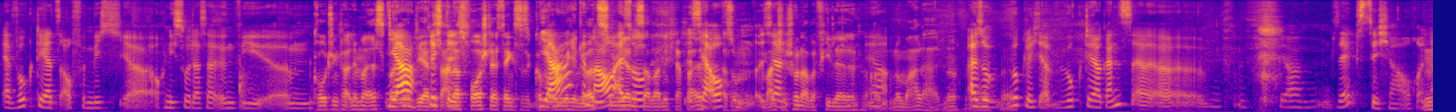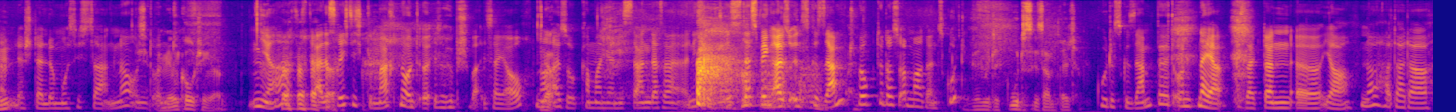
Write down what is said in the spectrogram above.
Er wirkte jetzt auch für mich äh, auch nicht so, dass er irgendwie ähm, Coaching-Teilnehmer ist, weil du dir das anders vorstellst, denkst du, kommen ja, irgendwelche genau, Nerds zu mir, also, das ist aber nicht der Fall. Ja auch, also manche ja, schon, aber viele ja. normale halt. Ne? Also wirklich, er wirkte ja ganz äh, ja, selbstsicher auch mhm. an der Stelle, muss ich sagen. Ne? Und, und, im Coaching an. Ja, hat alles richtig gemacht. Ne? Und also, hübsch ist er ja auch. Ne? Also kann man ja nicht sagen, dass er nicht hübsch ist. Deswegen, also insgesamt wirkte das auch mal ganz gut. Gutes, gutes Gesamtbild. Gutes Gesamtbild. Und naja, gesagt, dann äh, ja, ne, hat er da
